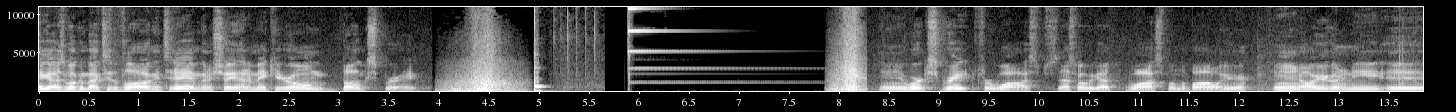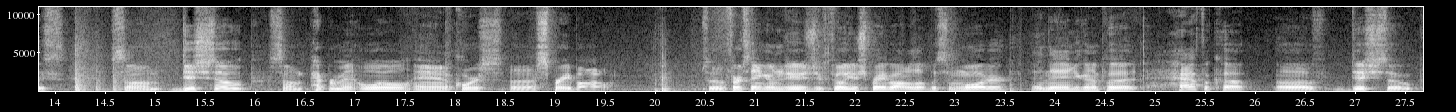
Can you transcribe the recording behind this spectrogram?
Hey guys, welcome back to the vlog and today I'm going to show you how to make your own bug spray. And it works great for wasps. That's why we got wasp on the bottle here. And all you're going to need is some dish soap, some peppermint oil, and of course a spray bottle. So the first thing you're going to do is you fill your spray bottle up with some water and then you're going to put half a cup of dish soap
